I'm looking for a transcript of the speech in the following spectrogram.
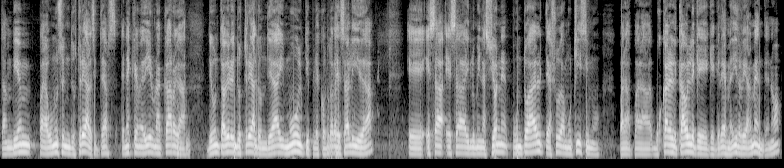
también para un uso industrial, si tenés que medir una carga de un tablero industrial donde hay múltiples conductores de salida, eh, esa, esa iluminación puntual te ayuda muchísimo para, buscar el cable que, querés medir realmente, ¿no?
